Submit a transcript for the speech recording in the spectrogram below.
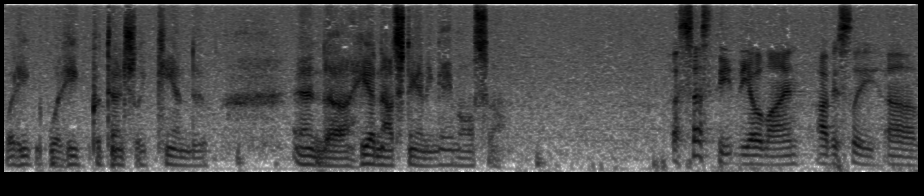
What he what he potentially can do, and uh, he had an outstanding game also. Assess the the O line. Obviously, um,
